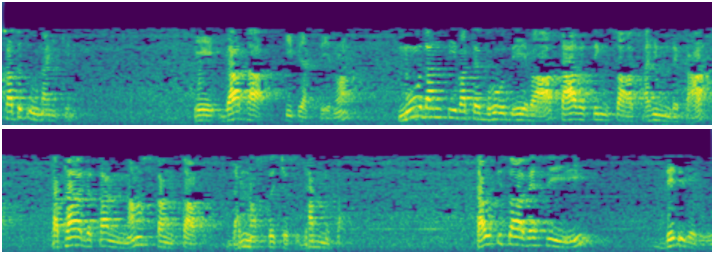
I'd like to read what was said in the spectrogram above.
සතුටු උනායි කියන්නේ. ඒ ගාථා කීපයක් තියෙනවා. මෝදන්ති වත බොහෝ දේවා තාවතිංසා සහින්දකා තථාගතං නමස්කන්තා ධම්මස්සච ධම්මතා තෞතිසා වැසි දෙවිවරු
